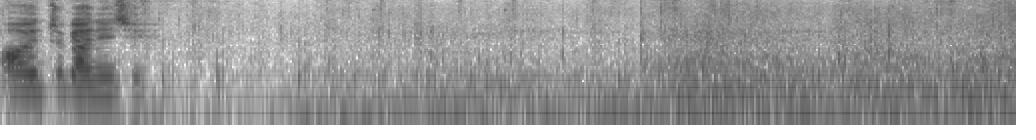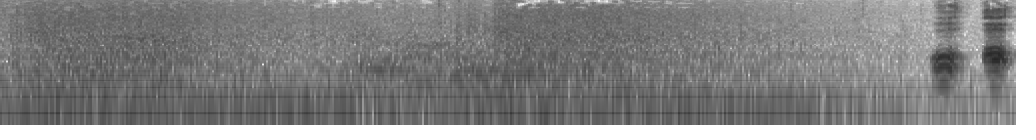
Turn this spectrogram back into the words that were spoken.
아 이쪽이 아니지 어, 아,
